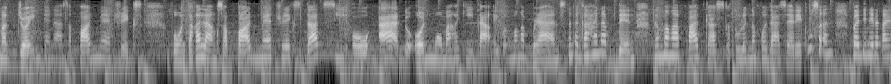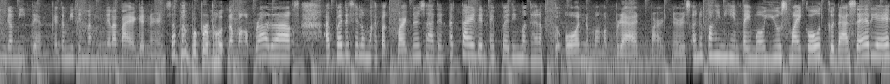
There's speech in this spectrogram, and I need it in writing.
mag-join ka na sa Podmetrics. Pumunta ka lang sa podmetrics.co at doon mo makikita ang ibang mga brands na naghahanap din ng mga podcast katulad ng Kodasere kung saan pwede nila tayong gamitin. Gagamitin lang nila tayo ganun sa pagpapromote ng mga products at pwede silang makipag-partner sa atin at tayo din ay pwedeng maghanap doon ng mga brand partners. Ano pang hinihintay mo? Use my code KODASERYE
